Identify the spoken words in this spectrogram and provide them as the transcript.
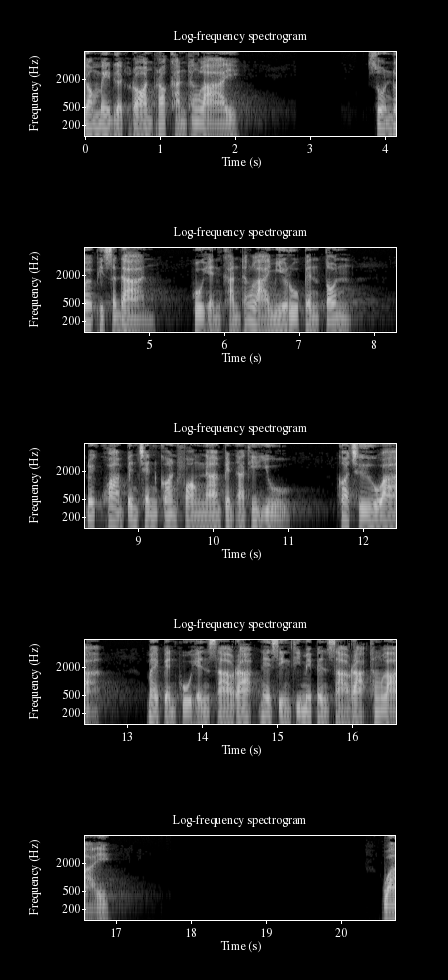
ย่อมไม่เดือดร้อนเพราะขันทั้งหลาย ส่วนโดยพิสดาร ผู้เห็นขันทั้งหลายมีรูปเป็นต้น โดยความเป็นเช่นก้อนฟองน้ำเป็นอาทิอยู่ ก็ชื่อว่า ไม่เป็นผู้เห็นสาระในสิ่งที่ไม่เป็นสาระทั้งหลาย ว่า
